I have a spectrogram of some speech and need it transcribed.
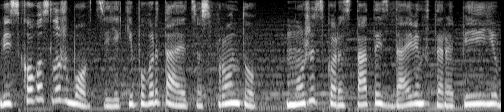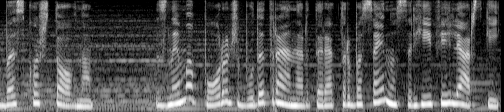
Військовослужбовці, які повертаються з фронту, можуть скористатись дайвінг-терапією безкоштовно. З ними поруч буде тренер, директор басейну Сергій Фіглярський,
